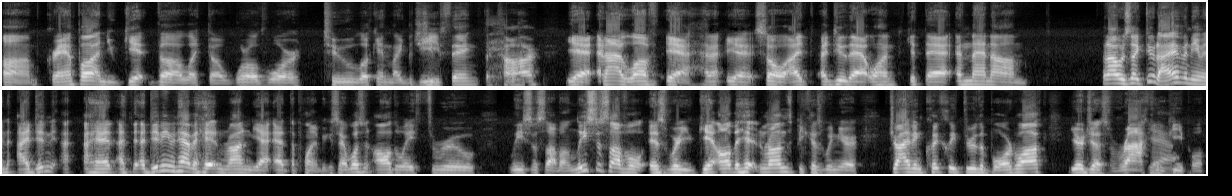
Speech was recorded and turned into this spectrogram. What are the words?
um, Grandpa, and you get the like the World War II looking like Jeep, Jeep thing, the car. yeah, and I love yeah, yeah. So I I do that one, get that, and then um but I was like, dude, I haven't even, I didn't, I had, I, I, didn't even have a hit and run yet at the point because I wasn't all the way through Lisa's level. And Lisa's level is where you get all the hit and runs because when you're driving quickly through the boardwalk, you're just rocking yeah. people.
